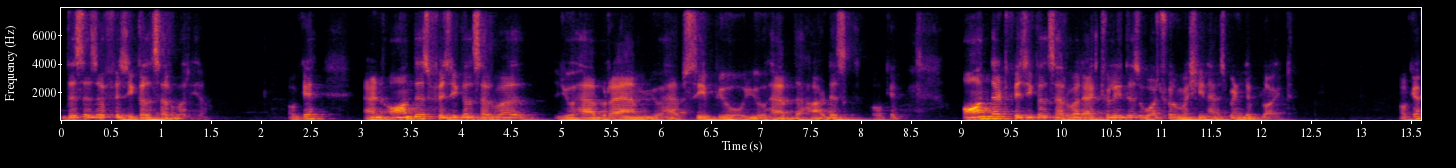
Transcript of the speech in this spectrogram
this is a physical server here okay? And on this physical server you have ram you have cpu you have the hard disk okay? On that physical server actually this virtual machine has been deployed okay?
